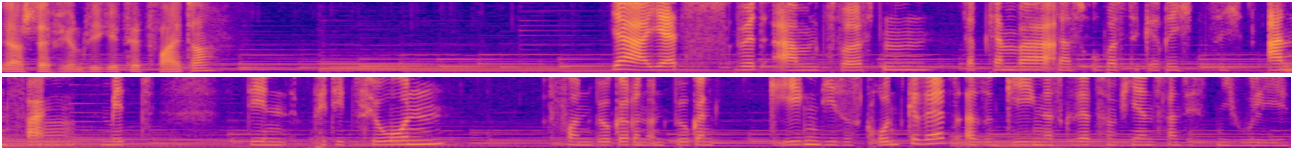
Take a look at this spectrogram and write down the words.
Ja, Steffi, und wie geht's jetzt weiter? Ja, jetzt wird am 12. September das oberste Gericht sich anfangen mit den Petitionen von Bürgerinnen und Bürgern gegen dieses Grundgesetz, also gegen das Gesetz vom 24. Juli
